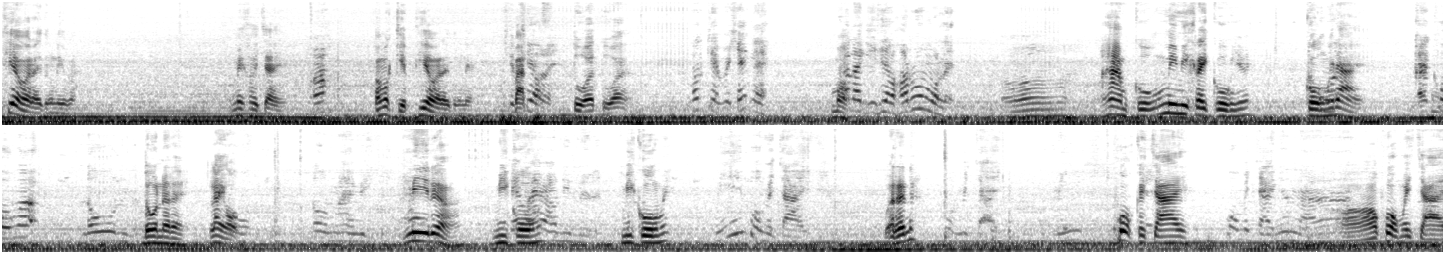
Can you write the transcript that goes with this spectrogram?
เที่ยวอะไรตรงนี้วะไม่เข้าใจฮะเขามาเก็บเที่ยวอะไรตรงเนี้ยเก็บบัตรเที่ยวเลยตัวตัวเขาเก็บไปเช็คไงหมอกว่าได้กี่เที่ยวเขารู้หมดเลย อ๋อห้ามโกงไม่มีใครโกงใช่ไหมโกงไม่ได้ ใครโกงก็โดนโดนอะไรไล่ออก โดนไม่ให้วิ่งมีด้วยเหรอมีโกงแไม่เอาดินเลยเลยมีโกงไหมมีพวกไม่จ่ายอะไรนะพวกไม่จ่ายมีพวกกระจายพวกไม่จ่ายเงินนะอ๋อพวกไม่จ่าย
